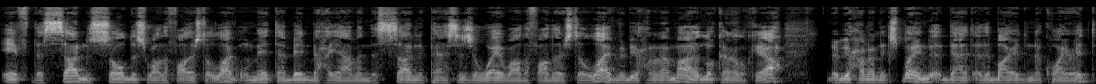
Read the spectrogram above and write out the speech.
if the son sold this while the father is still alive, umeta ben b'hayav, and the son passes away while the father is still alive, Rabbi Yochanan Amar, Rabbi Yochanan explained that the buyer didn't acquire it,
